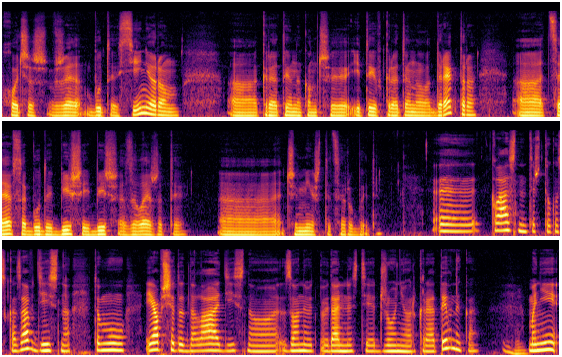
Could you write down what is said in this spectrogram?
хочеш вже бути сіньором, креативником чи йти в креативного директора, це все буде більше і більше залежати, чи вмієш ти це робити. Е, Класно ти штуку сказав, дійсно. Тому я б ще додала дійсно зону відповідальності junior-креативника. Угу. Мені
